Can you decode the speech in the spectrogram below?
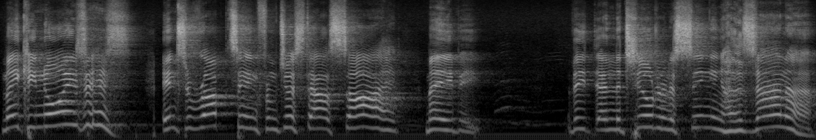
making noises, interrupting from just outside, maybe. and the children are singing, Hosanna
